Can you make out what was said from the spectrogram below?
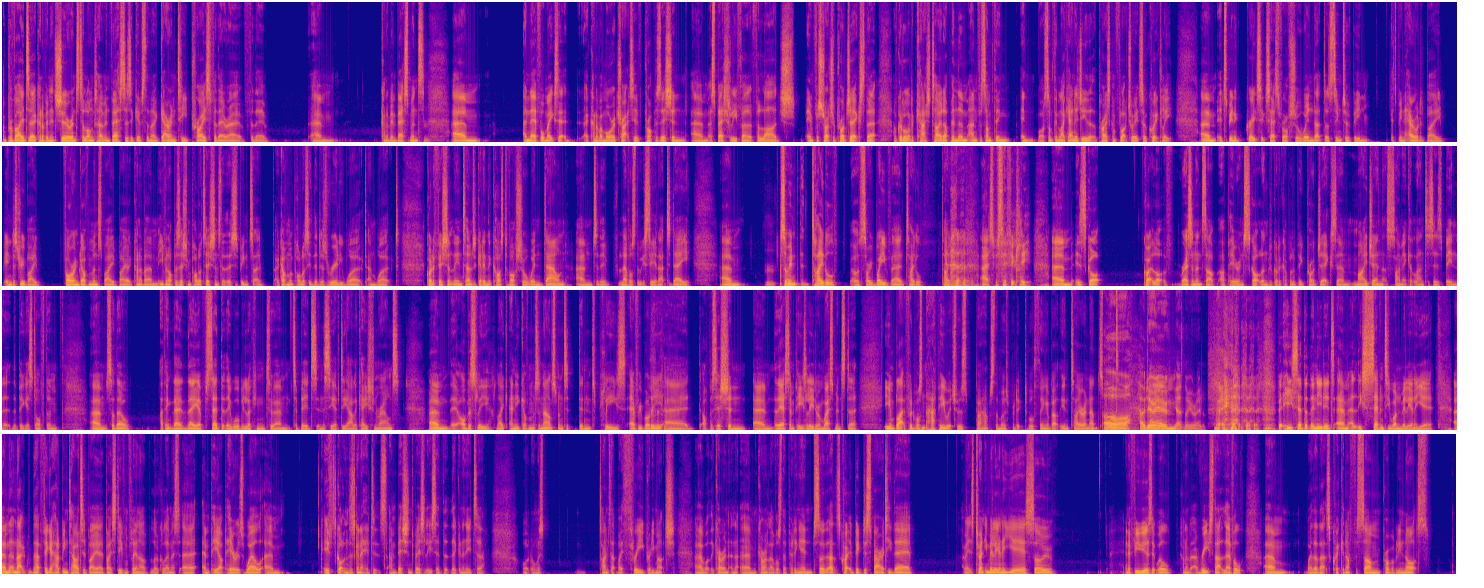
it provides a kind of an insurance to long-term investors. It gives them a guaranteed price for their uh, for their um, kind of investments, mm. um, and therefore makes it a, a, kind of a more attractive proposition, um, especially for for large infrastructure projects that I've got a lot of cash tied up in them, and for something in well something like energy that the price can fluctuate so quickly. Um, it's been a great success for offshore wind. That does seem to have been it's been heralded by industry, by foreign governments, by by kind of um, even opposition politicians that this has been a, a, government policy that has really worked and worked quite efficiently in terms of getting the cost of offshore wind down um, to the levels that we see it at today. Um, hmm. So I mean, tidal, oh sorry, wave uh, tidal, tidal uh, specifically, um, is got quite a lot of resonance up up here in Scotland. We've got a couple of big projects. Um, MeyGen, that's SIMEC Atlantis, has been the, the biggest of them. Um, so they'll, I think they they have said that they will be looking to um, to bid in the CFD allocation rounds. Um, it, obviously, like any government announcement, it didn't please everybody. uh, opposition, um, the SNP's leader in Westminster, Ian Blackford, wasn't happy, which was perhaps the most predictable thing about the entire announcement. Oh, how dare um, you! Yes, no, you're right. But, but, he said that they needed um, at least 71 million a year, um, and that that figure had been touted by uh, by Stephen Flynn, our local MS, uh, MP up here as well. If Scotland is going to hit its ambitions, basically, he said that they're going to need to what almost times that by three, pretty much, uh, what the current um, current levels they're putting in. So that's quite a big disparity there. I mean, it's twenty million a year, so in a few years it will kind of reach that level. Um, whether that's quick enough for some, probably not.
